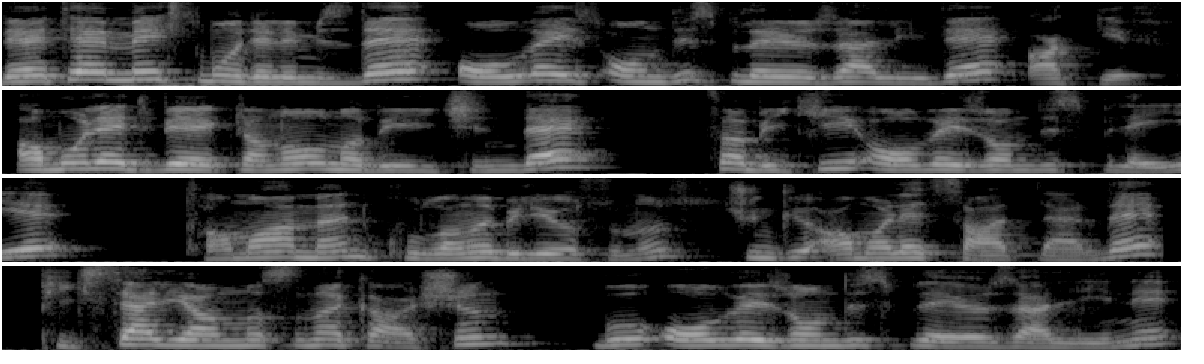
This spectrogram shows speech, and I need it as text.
DT Max modelimizde Always On Display özelliği de aktif. AMOLED bir ekran olmadığı için de tabii ki Always On Display'i tamamen kullanabiliyorsunuz. Çünkü AMOLED saatlerde piksel yanmasına karşın bu Always On Display özelliğini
